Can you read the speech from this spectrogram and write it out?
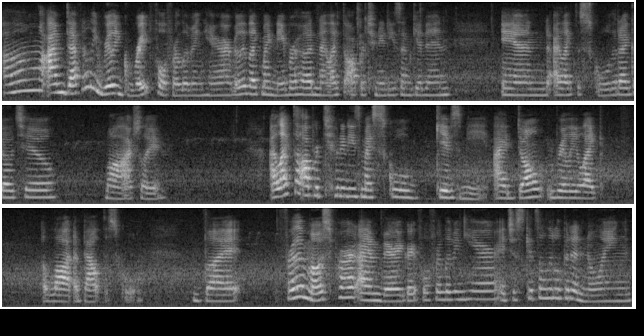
Um, I'm definitely really grateful for living here. I really like my neighborhood and I like the opportunities I'm given. And I like the school that I go to. Well, actually, I like the opportunities my school gives me. I don't really like a lot about the school. But for the most part, I am very grateful for living here. It just gets a little bit annoying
